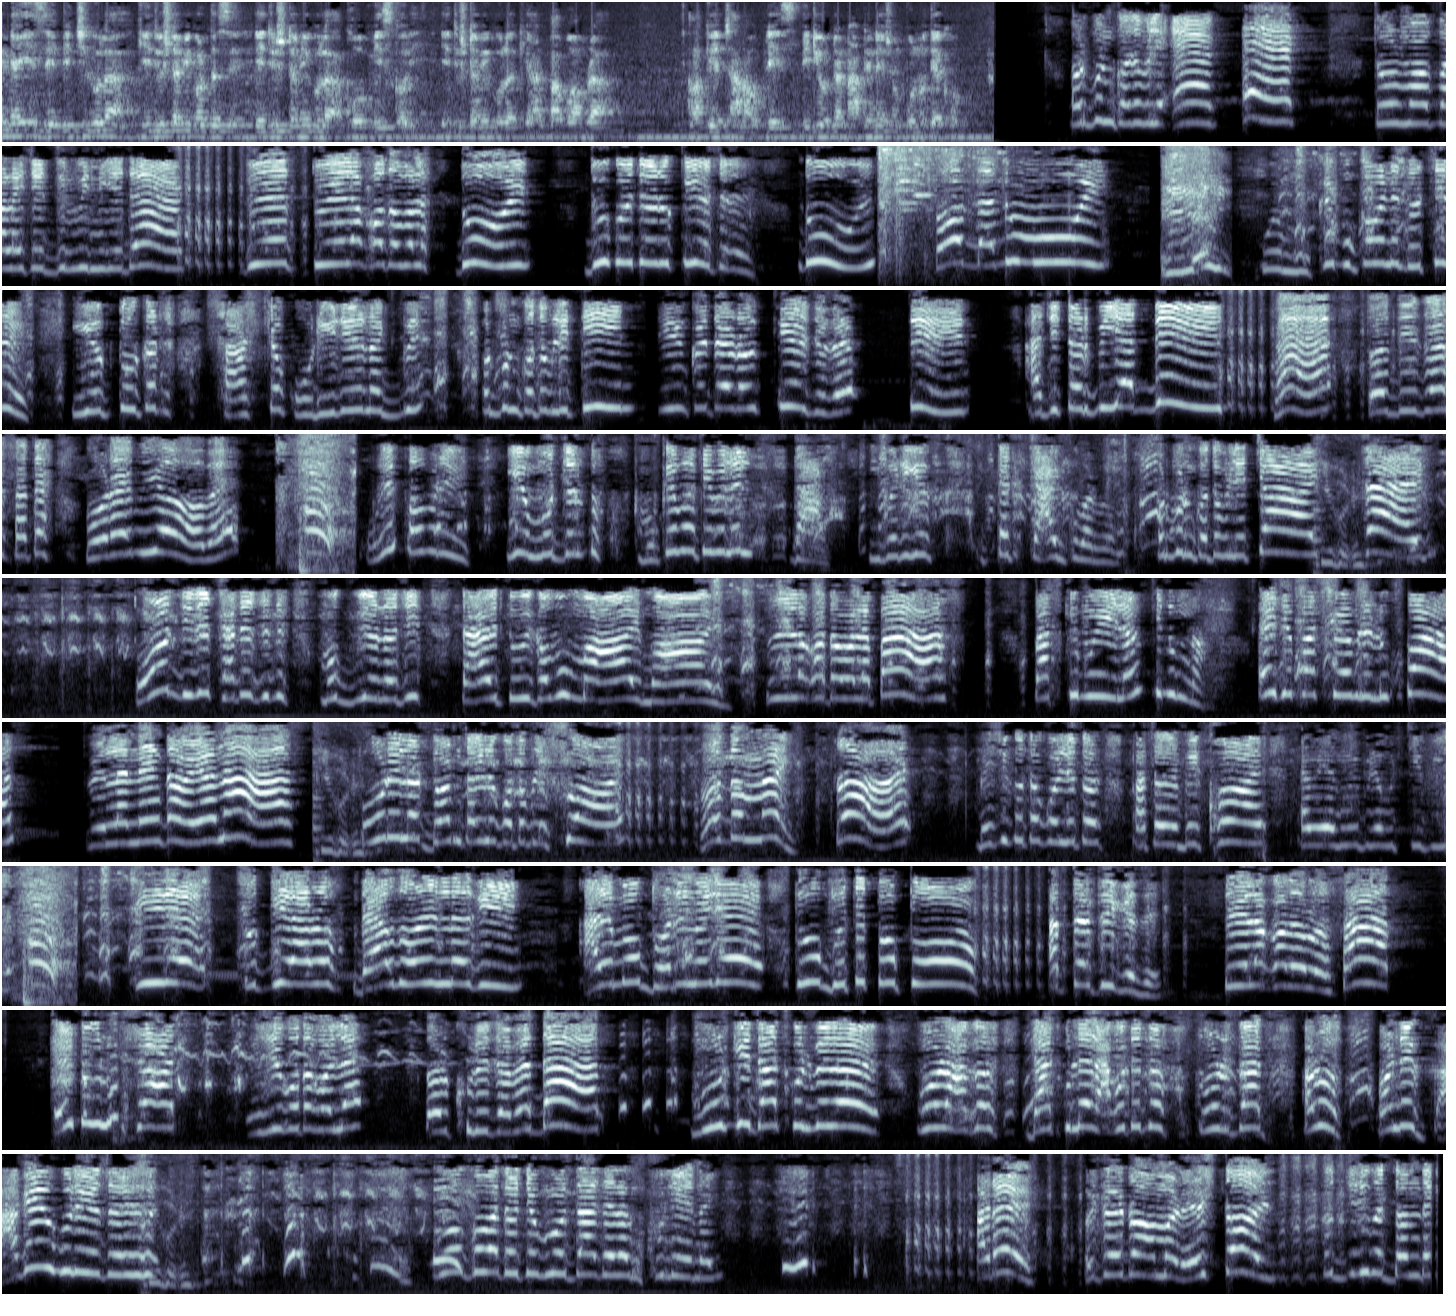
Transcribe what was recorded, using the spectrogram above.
দেখেন গাইস এই পিচ্ছিগুলা কি দুষ্টামি করতেছে? এই দুষ্টামিগুলা খুব মিস করি। এই দুষ্টামিগুলা কি আর পাবো আমরা? আমাকে জানাও প্লিজ ভিডিওটা না টেনে সম্পূর্ণ দেখো। অর্পণ কথা বলে এক এক। তোর মা পালাইছে দিবি নিয়ে দেখ। দুই তুই এলা কথা বলে দুই। দুই কইতে আর কি আছে দুই। তোর দাদু মুই। ওই মুখে পোকা মানে ধরছে রে। ইয়ে তোর কাছে শ্বাসটা করি রে লাগবে। অর্পণ কথা বলে তিন। তিন কইতে আর কি আছে রে? আজ তোর বিয়ার দিন। হ্যাঁ তোর দিদার সাথে মোড়ে বিয়ে হবে। ওরে বাবারে ইয়ে মোর তো মুখে মাকে বলে দাও এবারে একটা চাই করবে অর্পণ কথা বলে চাই চাই। তোর দিদির সাথে যদি মুখ দিয়ে রাজি তাই তুই খাব মাই মাই। তুই এলা কথা বলে পাস। পাস কি মুই এলাম কি তুমি না? এই যে পাস করে লুক পাস। তুই এলা নেংটা হয়ে না ওর এলা দম তাইলে কথা বলে শয় তোর দম নাই শয় বললে তোর পাতা যাবে ক্ষয় আমি এক মিনিট বিরাম চিপিয়ে কি রে তুই কি আরও দেও ধরিল নাকি? আরে মুখ ধরে নই রে? তুই ধরতে তোক তোক। আচ্ছা ঠিক আছে। তুই এলাকা হলো সাত এই তো হলো সাত বেশি কথা কইলে তোর খুলে যাবে দাঁত। মুরগি দাঁত খুলবে রে। ওর আগে দাঁত খুলে আগতে তো তোর দাঁত আরও অনেক আগেই খুলে গেছে। মুখ ঘুমাতে হচ্ছে মোর দাঁত এরকম খুলে নাই। আরে ওইটা তো আমার স্টাইল তোর জিরিবের দাম দেখ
